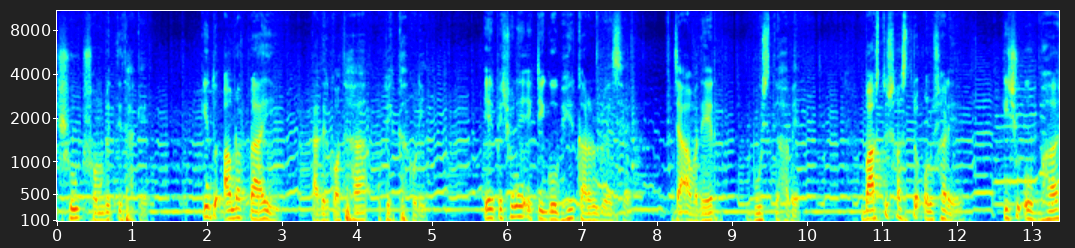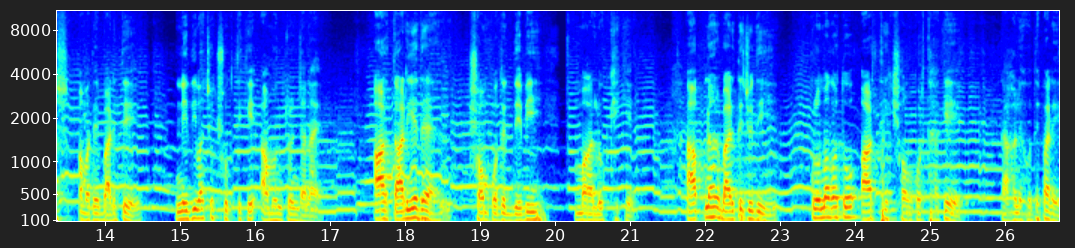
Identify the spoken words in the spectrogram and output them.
সুখ সমৃদ্ধি থাকে। কিন্তু আমরা প্রায়ই তাদের কথা উপেক্ষা করি। এর পেছনে একটি গভীর কারণ রয়েছে। যা আমাদের বুঝতে হবে। বাস্তুশাস্ত্র অনুসারে কিছু অভ্যাস আমাদের বাড়িতে নেতিবাচক শক্তিকে আমন্ত্রণ জানায় আর তাড়িয়ে দেন সম্পদের দেবী মা লক্ষ্মীকে। আপনার বাড়িতে যদি ক্রমাগত আর্থিক সংকট থাকে, তাহলে হতে পারে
